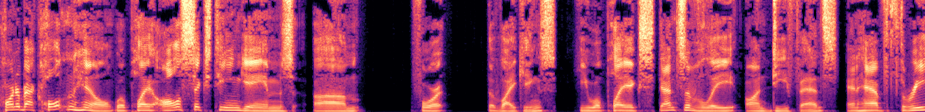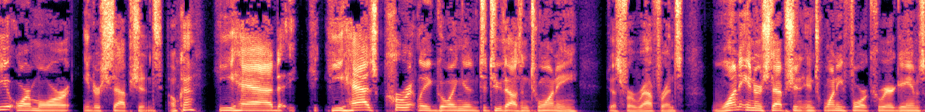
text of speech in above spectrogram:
Cornerback Holton Hill will play all 16 games um, for the Vikings. He will play extensively on defense and have three or more interceptions. Okay. He had he has currently going into 2020 just for reference one interception in 24 career games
